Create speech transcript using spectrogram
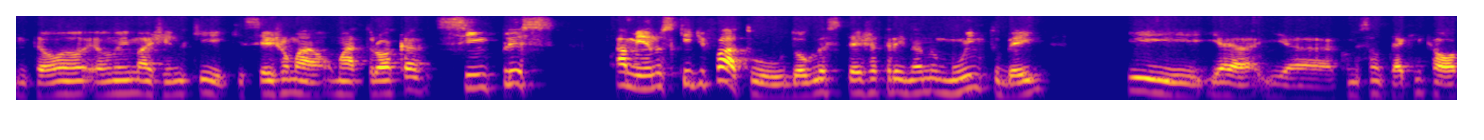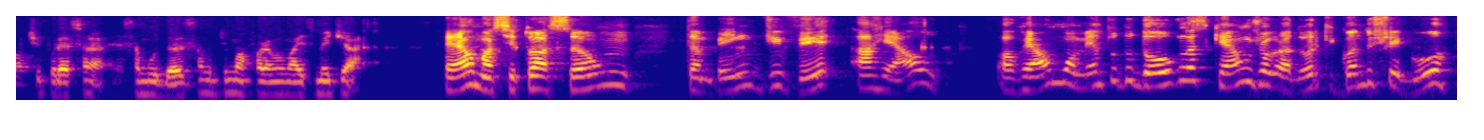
Então, eu não imagino que, que seja uma, uma troca simples a menos que, de fato, o Douglas esteja treinando muito bem e, e, a, e a, comissão técnica opte por essa, essa mudança de uma forma mais imediata. É uma situação também de ver a real, o real momento do Douglas, que é um jogador que, quando chegou,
